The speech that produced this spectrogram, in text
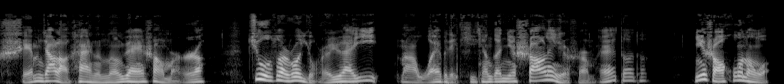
谁们家老太太能愿意上门啊？就算说有人愿意，那我也不得提前跟您商量一声吗？哎，得得，你少糊弄我。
